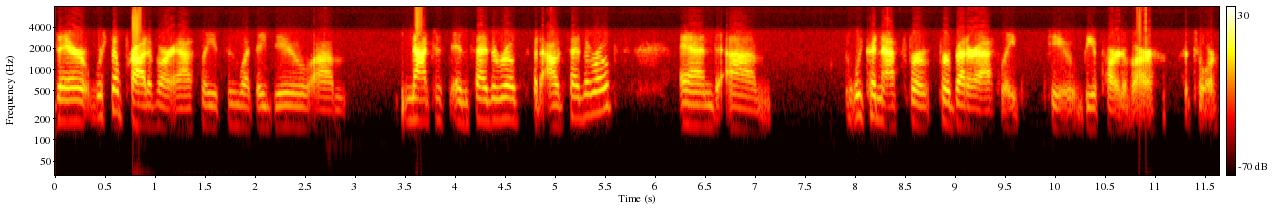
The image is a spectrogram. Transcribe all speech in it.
they're we're so proud of our athletes and what they do, um, not just inside the ropes but outside the ropes, and um, we couldn't ask for for better athletes to be a part of our, our tour.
